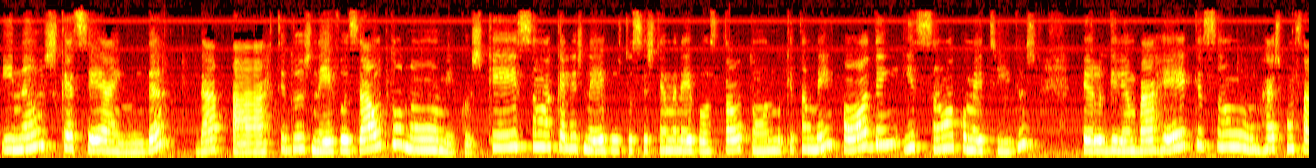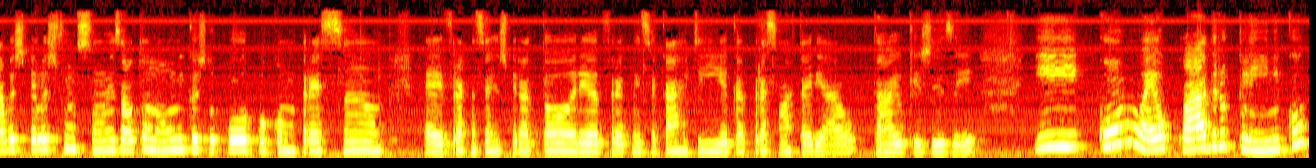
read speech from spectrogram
E não esquecer ainda da parte dos nervos autonômicos, que são aqueles nervos do sistema nervoso autônomo que também podem e são acometidos pelo Guillain-Barré, que são responsáveis pelas funções autonômicas do corpo, como pressão, é, frequência respiratória, frequência cardíaca, pressão arterial, tá? Eu quis dizer. E como é o quadro clínico,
